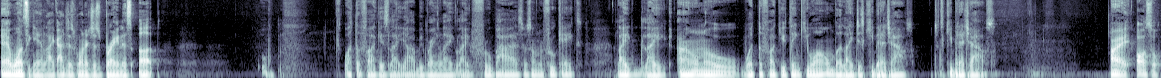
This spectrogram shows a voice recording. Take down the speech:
and once again, like I just want to just bring this up. What the fuck is like y'all be bringing like like fruit pies or something, fruit cakes? Like, like I don't know what the fuck you think you own, but like, just keep it at your house. Just keep it at your house. All right. Also,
